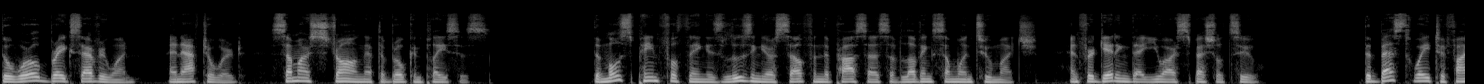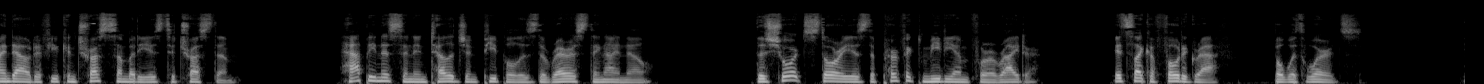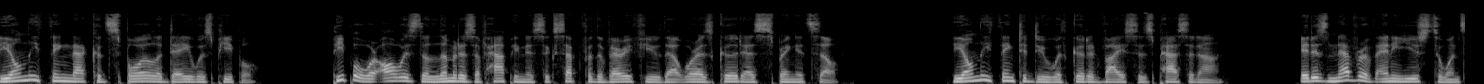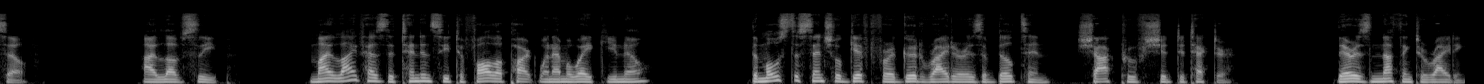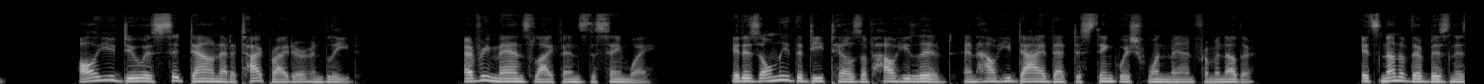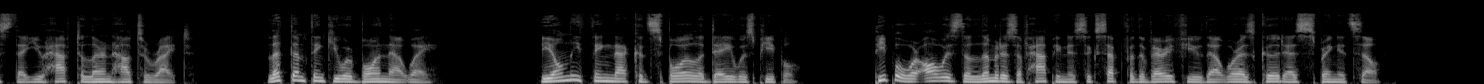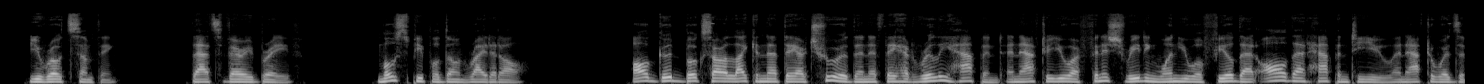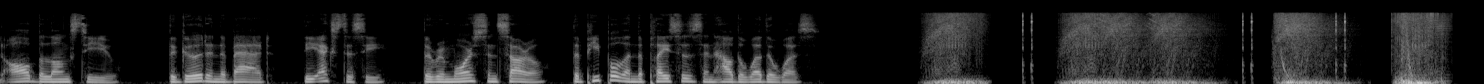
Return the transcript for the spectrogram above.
The world breaks everyone, and afterward, some are strong at the broken places. The most painful thing is losing yourself in the process of loving someone too much, and forgetting that you are special too. The best way to find out if you can trust somebody is to trust them. Happiness in intelligent people is the rarest thing I know. The short story is the perfect medium for a writer. It's like a photograph, but with words. The only thing that could spoil a day was people. People were always the limiters of happiness except for the very few that were as good as spring itself. The only thing to do with good advice is pass it on. It is never of any use to oneself. I love sleep. My life has the tendency to fall apart when I'm awake, you know? The most essential gift for a good writer is a built in, shock-proof shit detector. There is nothing to writing. All you do is sit down at a typewriter and bleed. Every man's life ends the same way. It is only the details of how he lived and how he died that distinguish one man from another. It's none of their business that you have to learn how to write. Let them think you were born that way. The only thing that could spoil a day was people. People were always the limiters of happiness except for the very few that were as good as spring itself. You wrote something. That's very brave. Most people don't write at all. All good books are alike in that they are truer than if they had really happened, and after you are finished reading one, you will feel that all that happened to you, and afterwards it all belongs to you the good and the bad, the ecstasy, the remorse and sorrow, the people and the places, and how the weather was.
